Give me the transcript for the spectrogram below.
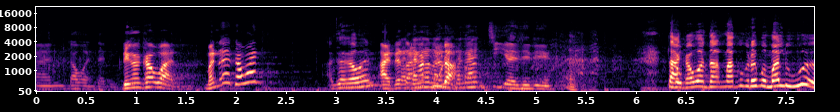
dengan kawan tadi. Dengan kawan. Mana kawan? Agak kawan? Ah, datang dengan aku dah. Cik lah jadi. Tak, kawan tak aku kenapa malu ke?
